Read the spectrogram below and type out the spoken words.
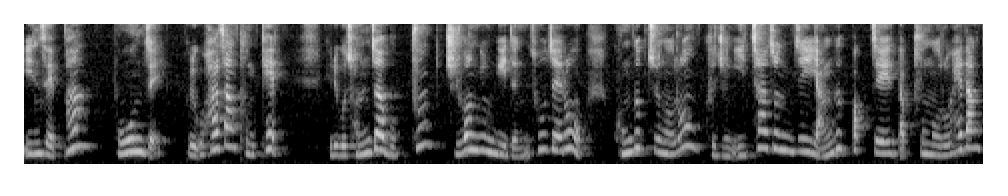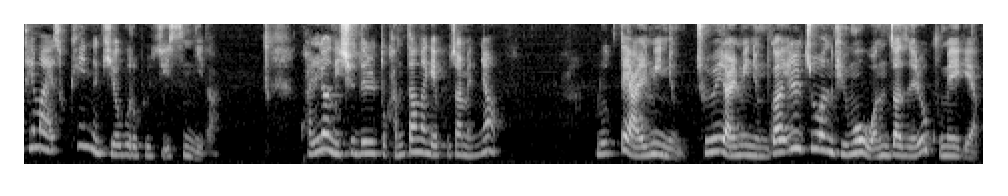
인쇄판, 보온재, 그리고 화장품 캡, 그리고 전자부품, 주방용기 등 소재로 공급 중으로 그중 2차 전지 양극박제 납품으로 해당 테마에 속해 있는 기업으로 볼 수 있습니다. 관련 이슈들 또 간단하게 보자면요. 롯데 알미늄, 조일 알미늄과 1조 원 규모 원자재료 구매 계약.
